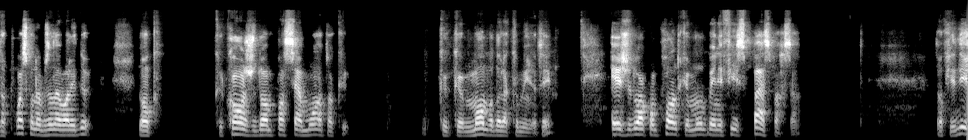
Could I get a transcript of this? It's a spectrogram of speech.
donc, pourquoi est-ce qu'on a besoin d'avoir les deux? Donc, que quand je dois me penser à moi en tant que, que, que membre de la communauté, et je dois comprendre que mon bénéfice passe par ça. Donc il dit,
